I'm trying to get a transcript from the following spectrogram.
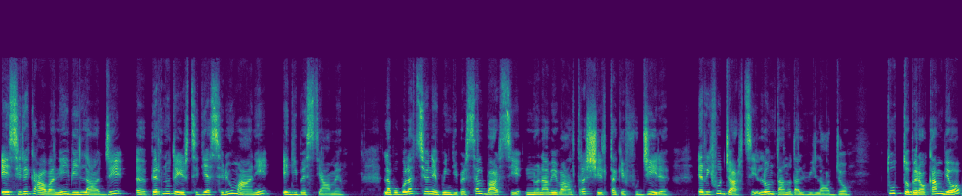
e si recava nei villaggi eh, per nutrirsi di esseri umani e di bestiame. La popolazione quindi per salvarsi non aveva altra scelta che fuggire e rifugiarsi lontano dal villaggio. Tutto però cambiò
